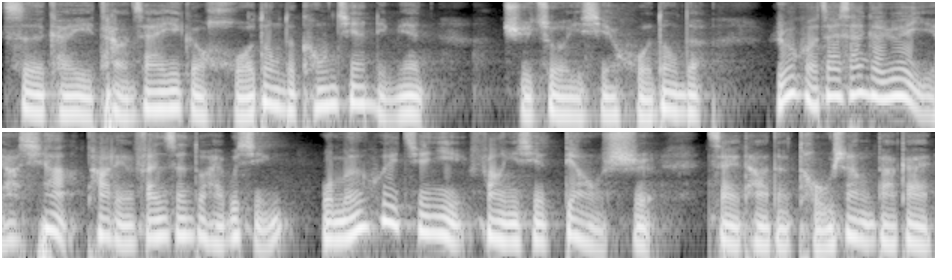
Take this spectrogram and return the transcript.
是可以躺在一个活动的空间里面去做一些活动的。如果在三个月以下，他连翻身都还不行，我们会建议放一些吊饰在他的头上，大概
